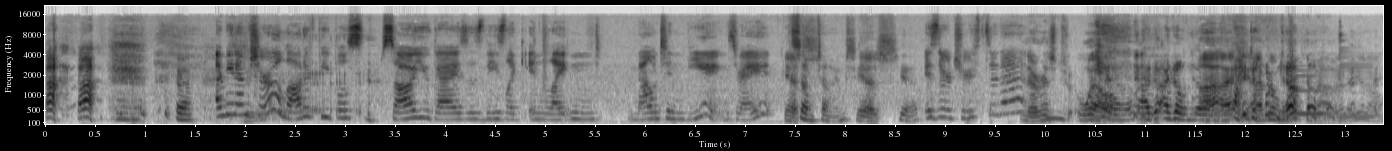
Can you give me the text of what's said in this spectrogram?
I mean, I'm sure a lot of people saw you guys as these like enlightened mountain beings, right? Yes. Sometimes, yes. Yes. Yeah. Is there truth to that? There is tr- well. Yeah, I, I don't know. I, I, I, don't have been know. working on it. You know.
